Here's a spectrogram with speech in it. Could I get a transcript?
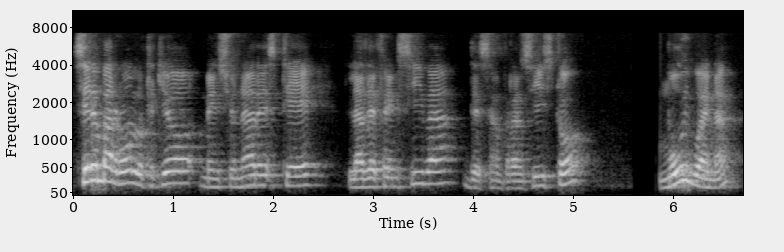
Sin embargo, lo que quiero mencionar es que la defensiva de San Francisco, muy buena,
